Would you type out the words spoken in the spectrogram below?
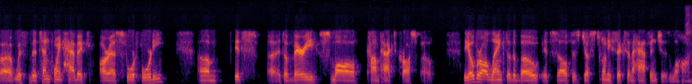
uh, with the 10-point Havoc RS 440. Um, it's uh, it's a very small, compact crossbow. The overall length of the bow itself is just 26 and a half inches long,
